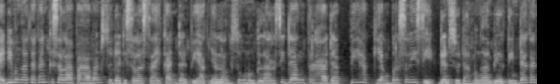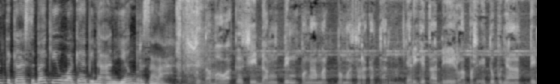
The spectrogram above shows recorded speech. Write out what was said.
Edi mengatakan kesalahpahaman sudah diselesaikan dan pihaknya langsung menggelar sidang terhadap pihak yang berselisih dan sudah mengambil tindakan tegas bagi warga binaan yang bersalah. Kita bawa ke sidang tim pengamat pemasyarakatan. Jadi kita di lapas itu punya tim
